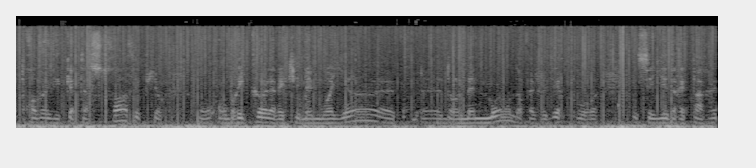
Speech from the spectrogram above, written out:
On provoque des catastrophes et puis on, bricole avec les mêmes moyens, euh, dans le même monde, enfin je veux dire, pour essayer de réparer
